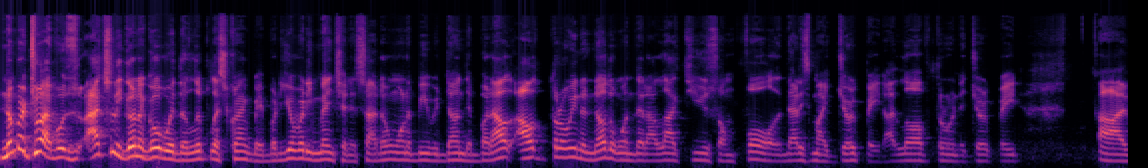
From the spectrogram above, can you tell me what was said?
Number two, I was actually gonna go with the lipless crankbait, but you already mentioned it, so I don't want to be redundant. But I'll I'll throw in another one that I like to use on fall, and that is my jerk bait. I love throwing the jerk bait. Uh,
